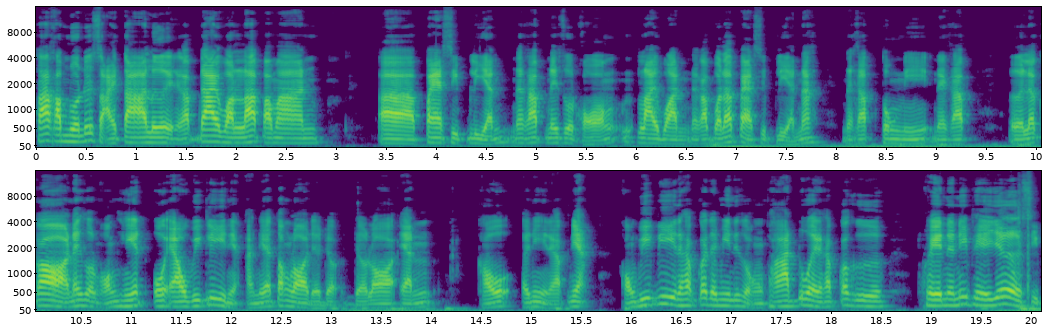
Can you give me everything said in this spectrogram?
ถ้าคำนวณด้วยสายตาเลยนะครับ ได้วันละประมาณ อ่าแปดสิบเหรียญนะครับ ในส่วนของรายวันนะครับวันละแปดสิบเหรียญนะนะครับ ตรงนี้นะครับเออแล้วก็ในส่วนของ HOL Weekly เนี่ย อันนี้ต้องรอเดี๋ยวเดี๋ยวเดี๋ยวรอแอนเขาไอ้นี่นะครับเนี่ยของ Weekly นะครับก็จะมีในส่วนของพาร์ทด้วยนะครับ ก็คือเทรนนี่เพลเยอร์สิบ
